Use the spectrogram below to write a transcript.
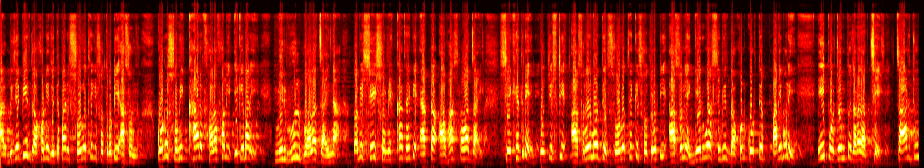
আর বিজেপির দখলে যেতে পারে ষোলো থেকে সতেরোটি আসন। কোনো সমীক্ষার ফলাফলই একেবারে নির্ভুল বলা যায় না। তবে সেই সমীক্ষা থেকে একটা আভাস পাওয়া যায়। সেক্ষেত্রে পঁচিশটি আসনের মধ্যে ষোলো থেকে সতেরোটি আসনে গেরুয়া শিবির দখল করতে পারে বলে এই পর্যন্ত জানা যাচ্ছে। চার জুন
